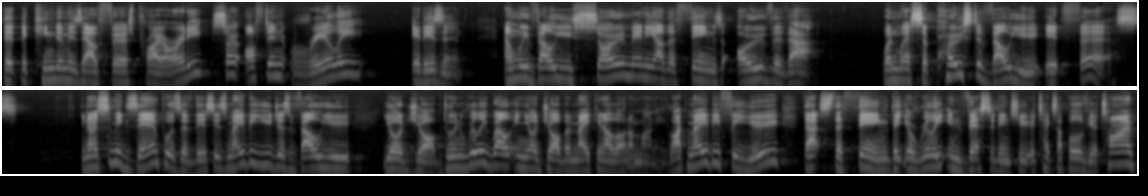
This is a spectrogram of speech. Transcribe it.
that the kingdom is our first priority, so often, really, it isn't and we value so many other things over that when we're supposed to value it first. You know, some examples of this is maybe you just value your job, doing really well in your job and making a lot of money. Like maybe for you, that's the thing that you're really invested into. It takes up all of your time,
